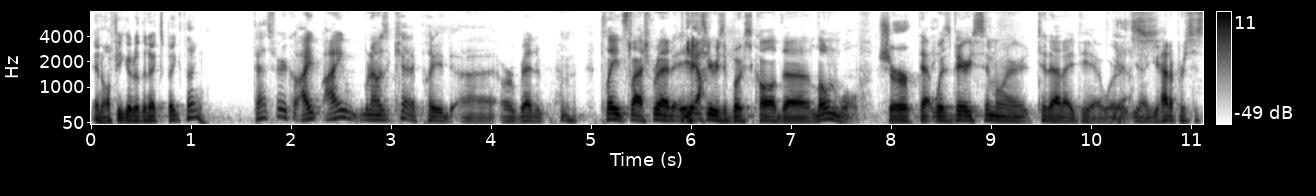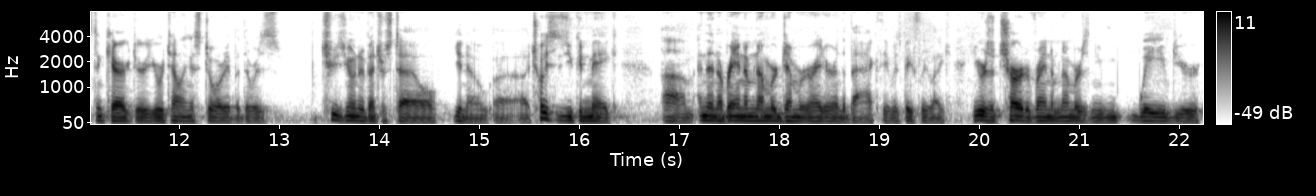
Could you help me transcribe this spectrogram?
and off you go to the next big thing. That's very cool. I, I when I was a kid, I played uh, or read, played slash read a Yeah. series of books called uh, Lone Wolf. Sure. That was very similar to that idea, where Yes. you know you had a persistent character, you were telling a story, but there was choose your own adventure style, you know, uh, uh, choices you can make. Um, and then a random number generator in the back. It was basically like here's a chart of random numbers, and you waved your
